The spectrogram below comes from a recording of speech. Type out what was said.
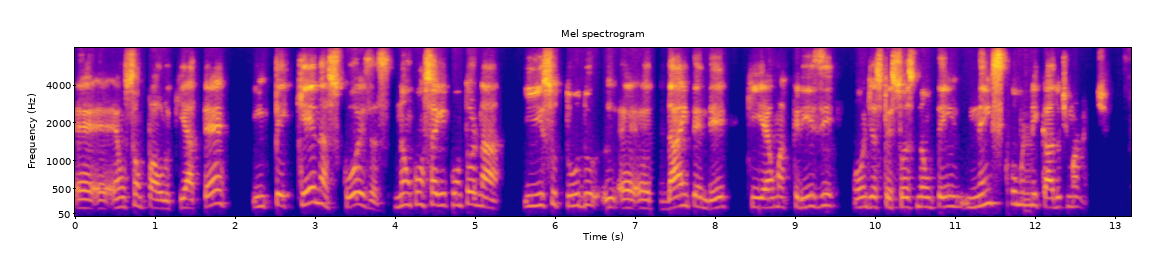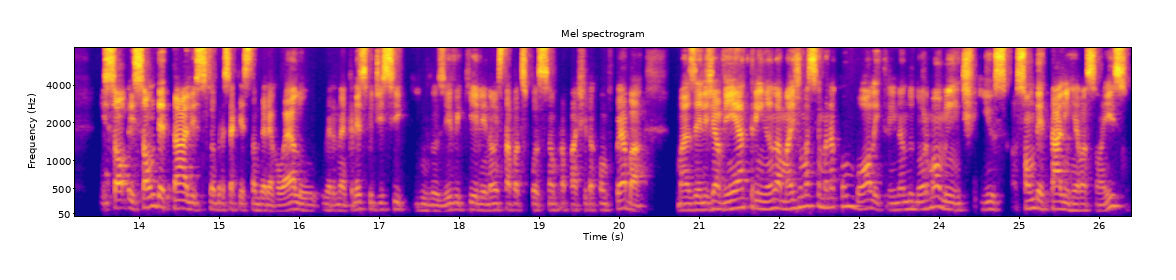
é, é, é um São Paulo que até em pequenas coisas não consegue contornar. E isso tudo é, é, dá a entender que é uma crise onde as pessoas não têm nem se comunicado ultimamente. E só, e só um detalhe sobre essa questão do Erejuelo, o Hernan Crespo disse, inclusive, que ele não estava à disposição para a partida contra o Cuiabá, mas ele já vinha treinando há mais de uma semana com bola e treinando normalmente. E só um detalhe em relação a isso,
